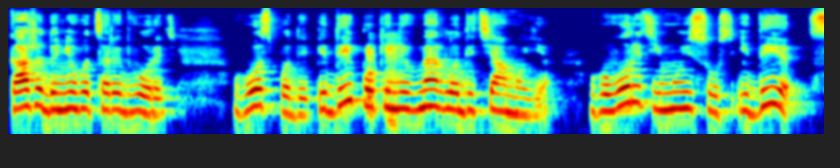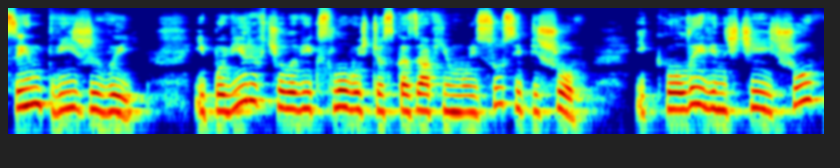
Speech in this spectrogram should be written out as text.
Каже до нього царедворець: Господи, піди, поки не вмерло дитя моє. Говорить йому Ісус: Іди, син твій живий. І повірив чоловік слову, що сказав йому Ісус, і пішов. І коли він ще йшов,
